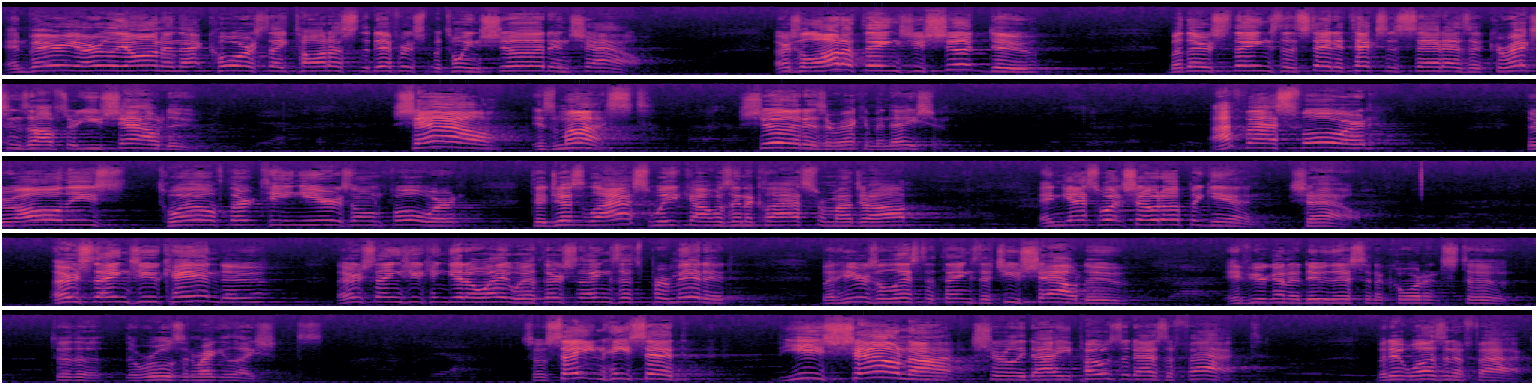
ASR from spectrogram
And very early on in that course, they taught us the difference between should and shall. There's a lot of things you should do, but there's things the state of Texas said as a corrections officer you shall do. Shall is must, should is a recommendation. I fast forward through all these 12, 13 years on forward to just last week, I was in a class for my job, and guess what showed up again? Shall. There's things you can do, there's things you can get away with, there's things that's permitted, but here's a list of things that you shall do if you're going to do this in accordance to, to the, the rules and regulations. So Satan, he said, Ye shall not surely die. He posed it as a fact, but it wasn't a fact.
